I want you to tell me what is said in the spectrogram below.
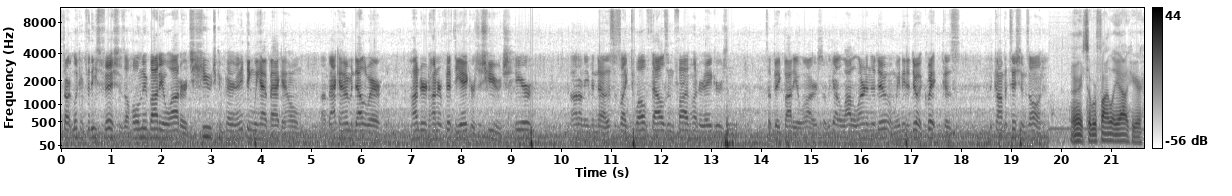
start looking for these fish. It's a whole new body of water. It's huge compared to anything we have back at home. Uh, back at home in Delaware, 100, 150 acres is huge. Here, I don't even know. This is like 12,500 acres and it's a big body of water. So we got a lot of learning to do and we need to do it quick because the competition's on. All right, so we're finally out here.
